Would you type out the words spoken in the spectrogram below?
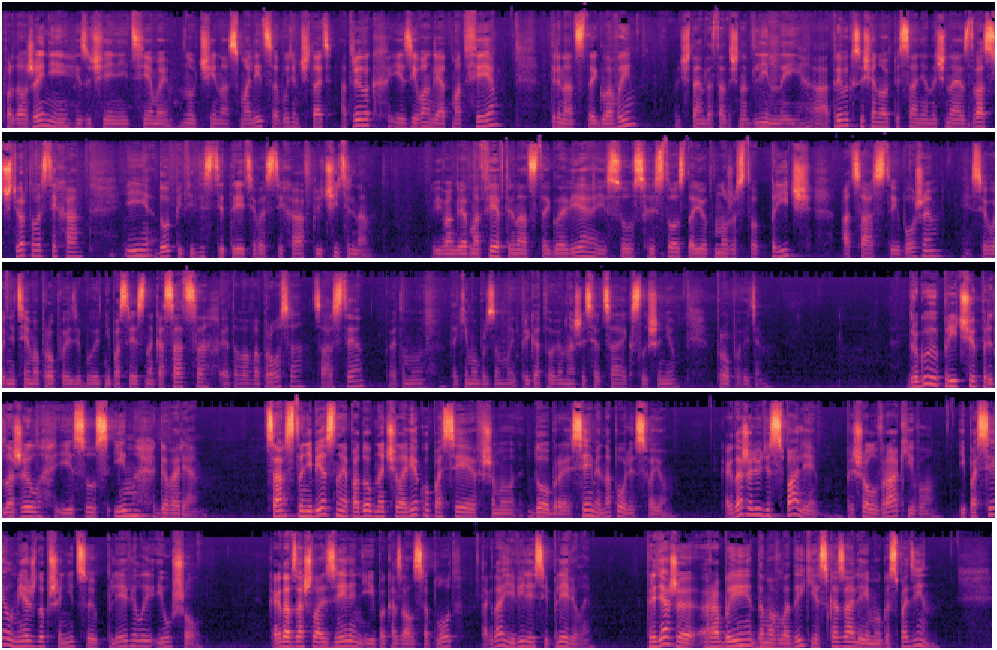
В продолжении изучения темы «Научи нас молиться» будем читать отрывок из Евангелия от Матфея, 13 главы. Прочитаем достаточно длинный а, отрывок Священного Писания, начиная с 24 стиха и до 53 стиха включительно. В Евангелии от Матфея в 13 главе Иисус Христос дает множество притч о Царстве Божьем – и сегодня тема проповеди будет непосредственно касаться этого вопроса царствия, поэтому таким образом мы приготовим наши сердца к слышанию проповеди. Другую притчу предложил Иисус им, говоря, «Царство небесное подобно человеку, посеявшему доброе семя на поле своем. Когда же люди спали, пришел враг его и посеял между пшеницей плевелы и ушел. Когда взошла зелень и показался плод, тогда явились и плевелы. Придя же рабы домовладыки сказали ему, «Господин,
